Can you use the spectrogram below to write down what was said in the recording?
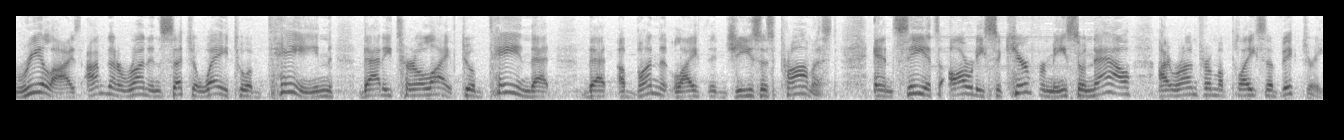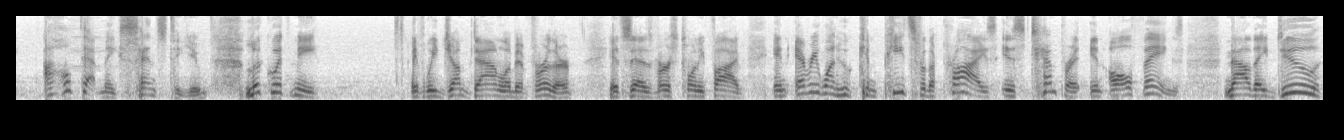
realize I'm going to run in such a way to obtain that eternal life, to obtain that, that abundant life that Jesus promised. And see, it's already secure for me, so now I run from a place of victory. I hope that makes sense to you. Look with me if we jump down a little bit further, it says, verse 25, and everyone who competes for the prize is temperate in all things. Now they do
